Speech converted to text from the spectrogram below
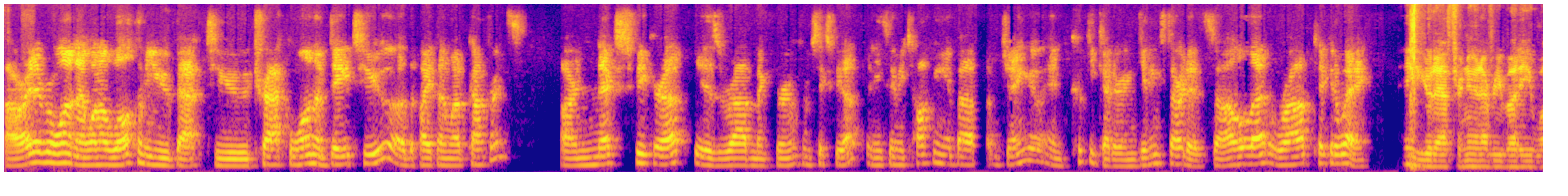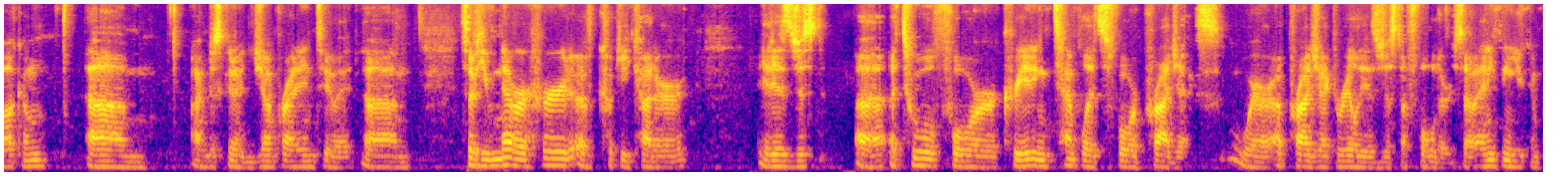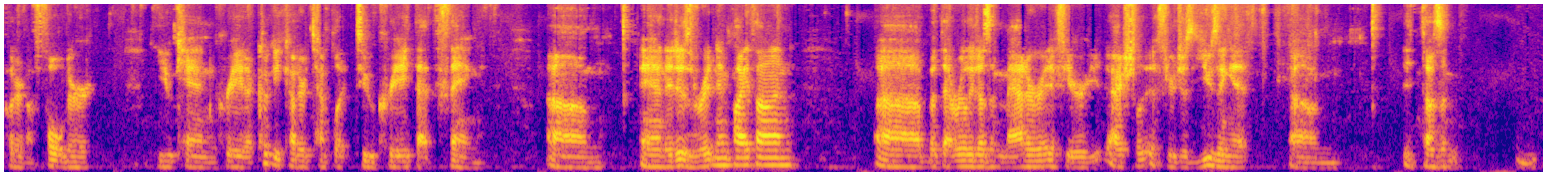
All right, everyone, I want to welcome you back to track one of day two of the Python Web Conference. Our next speaker up is Rob McBroom from Six Feet Up, and he's going to be talking about Django and Cookiecutter and getting started. So I'll let Rob take it away. Hey, good afternoon, everybody. Welcome. Um, I'm just going to jump right into it. Um, so if you've never heard of Cookiecutter, it is just uh, a tool for creating templates for projects where a project really is just a folder. So anything you can put in a folder, you can create a cookie cutter template to create that thing. Um, and it is written in Python, uh, but that really doesn't matter if you're actually, if you're just using it, um, it doesn't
